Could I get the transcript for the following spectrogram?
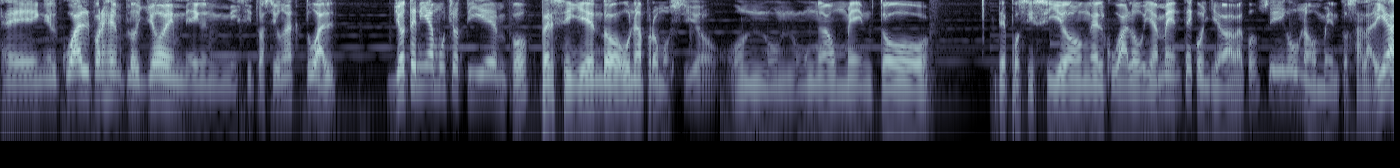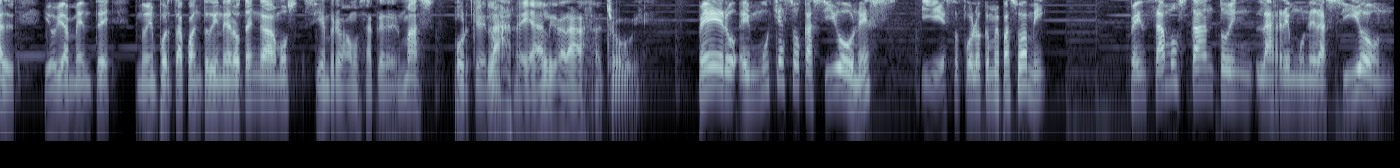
eh, en el cual, por ejemplo, yo en, en mi situación actual, yo tenía mucho tiempo persiguiendo una promoción, un, un- un aumento de posición, el cual obviamente conllevaba consigo un aumento salarial. Y obviamente, no importa cuánto dinero tengamos, siempre vamos a querer más. Porque La real grasa, Chobi. pero en muchas ocasiones, y eso fue lo que me pasó a mí, pensamos tanto en la remuneración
